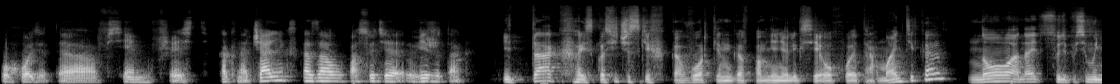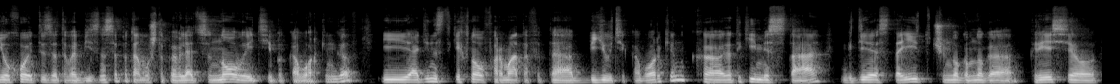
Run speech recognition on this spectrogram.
уходят э, в 7, в 6, как начальник сказал. По сути, вижу так. Итак, из классических коворкингов, по мнению Алексея, уходит романтика, но она, судя по всему, не уходит из этого бизнеса, потому что появляются новые типы коворкингов. И один из таких новых форматов – это бьюти-коворкинг. Это такие места, где стоит очень много-много кресел,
